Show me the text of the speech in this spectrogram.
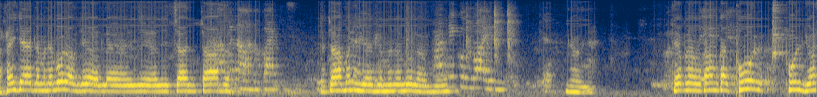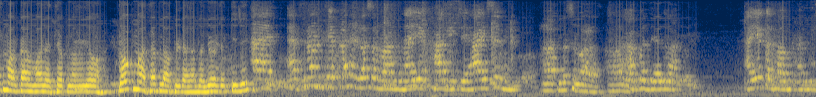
થઈ જાય એટલે મને બોલાવજે એટલે એ હજી જાય એટલે મને બોલાવજે. આ નિકુલનું આવી રહ્યું. જોઈએ થેપલાનું કામકાજ ફૂલ ફૂલ જોશમાં કામ હાલે થેપલાનું. એવા ટોકમાં થેપલા પીડા. આપણે જોઈ શકીએ છીએ. આ ત્રણ થેપલા છે લસણવાળા ને આ એક ખાધું છે આ છે ને? આ લસણવાળા. આ બધે હલવા. આ એક જ ભાગ ખાધું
